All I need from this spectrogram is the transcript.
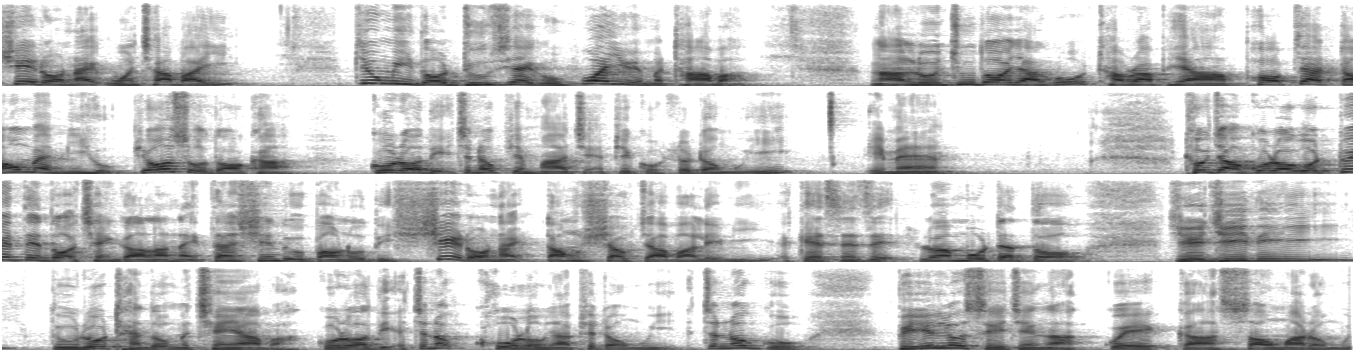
ရှေ့တော်၌ဝန်ချပါ၏ပြုမိသောဒုစရိုက်ကိုဝှက်၍မထားပါငါလွန်ကျူးသောအရာကိုထာဝရဘုရားဖော်ပြတောင်းပန်မည်ဟုပြောဆိုသောအခါကိုတော်သည်ကျွန်ုပ်ပြမှားခြင်းအပြစ်ကိုလွတ်တော်မူ၏အာမင် ထို့ကြောင့်ကိုရောကိုတွေ့တင်သောအချိန်ကာလ၌တန်ရှင်းသူအပေါင်းတို့သည်ရှေ့တော်၌တောင်းလျှောက်ကြပါလိမ့်မည်အကယ်စင်စစ်လွှမ်းမိုးတတ်သောရေကြီးသည်သူတို့ထံသို့မချင်းရပါကိုရောသည်အကျွန်ုပ်ခိုးလုံရာဖြစ်တော်မူ၏အကျွန်ုပ်ကိုဘေးလွတ်စေခြင်းကကွယ်ကာစောင့်မတော်မူ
